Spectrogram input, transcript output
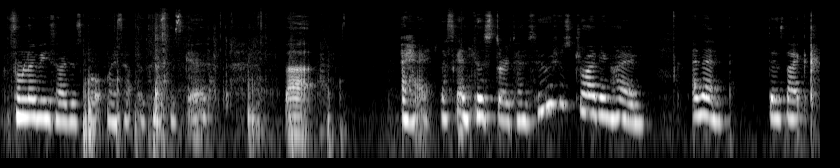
from Lovisa I just bought myself a Christmas gift. But okay, let's get into the story time. So we were just driving home and then there's like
